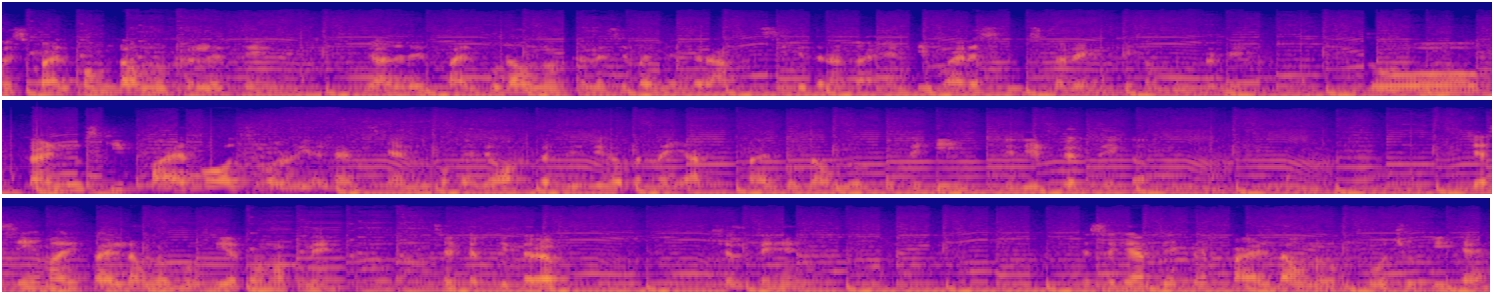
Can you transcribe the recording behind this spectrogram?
तो इस फ़ाइल को हम डाउनलोड कर लेते हैं। याद रहे फ़ाइल को डाउनलोड करने से पहले अगर आप किसी भी तरह का एंटीवायरस यूज़ करें अपने कंप्यूटर में तो काइंडली उसकी फायरवॉल्स और रियल टाइम स्कैनिंग को पहले ऑफ़ कर दीजिएगा, वरना ये आपकी फ़ाइल को डाउनलोड होते ही डिलीट कर देगा। जैसे ही हमारी फ़ाइल डाउनलोड होती है तो हम अपने सेटअप की तरफ़ चलते हैं। जैसे कि आप देख रहे हैं फ़ाइल डाउनलोड हो चुकी है।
